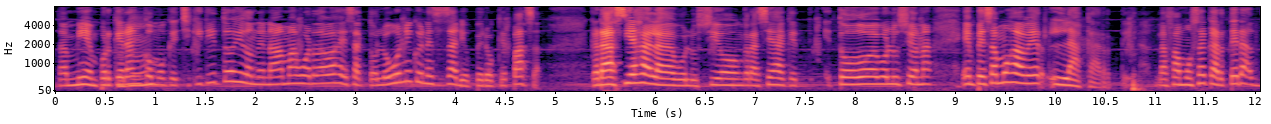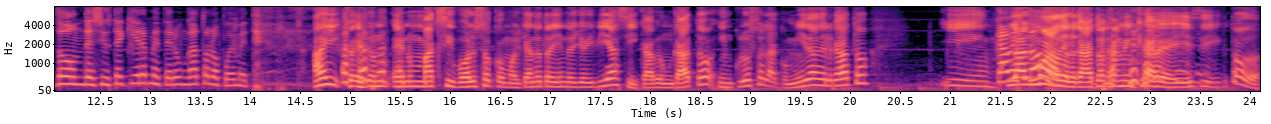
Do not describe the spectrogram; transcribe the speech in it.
también, porque eran como que chiquititos y donde nada más guardabas exacto lo único y necesario. Pero ¿qué pasa? Gracias a la evolución, gracias a que todo evoluciona, empezamos a ver la cartera, la famosa cartera, donde si usted quiere meter un gato lo puede meter. Hay en un, en un maxi bolso como el que ando trayendo yo hoy día, sí cabe un gato, incluso la comida del gato y la almohada todo. del gato también cabe ahí, sí, todo.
